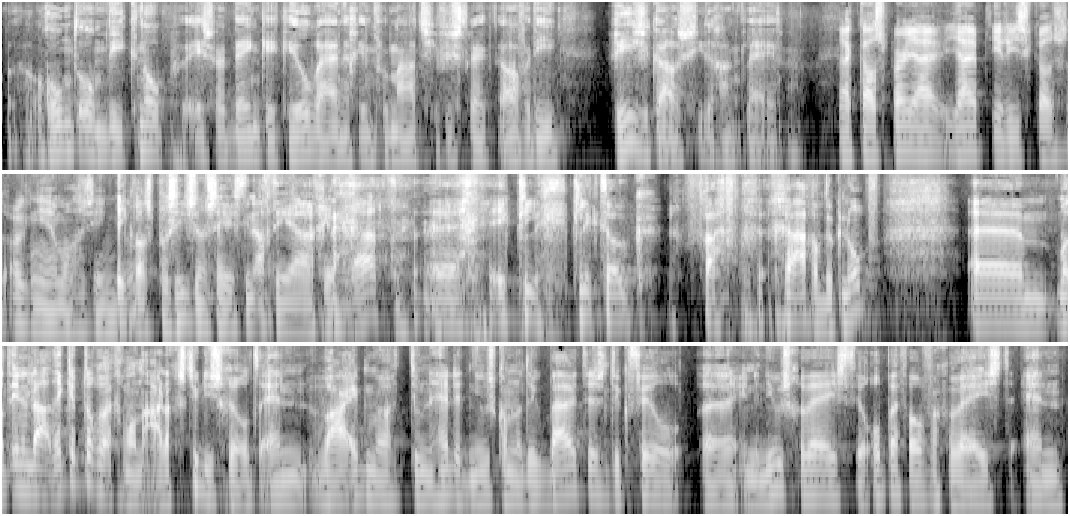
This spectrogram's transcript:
rondom die knop is er denk ik heel weinig informatie verstrekt... over die risico's die eraan kleven. Ja, Casper, jij, jij hebt die risico's ook niet helemaal gezien. Ik was precies zo'n 17, 18-jarige inderdaad. uh, ik klikte ook graag op de knop. Um, want inderdaad, ik heb toch echt wel een aardige studieschuld. En waar ik me toen, hè, dit nieuws kwam natuurlijk buiten... is natuurlijk veel uh, in het nieuws geweest, veel ophef over geweest. En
